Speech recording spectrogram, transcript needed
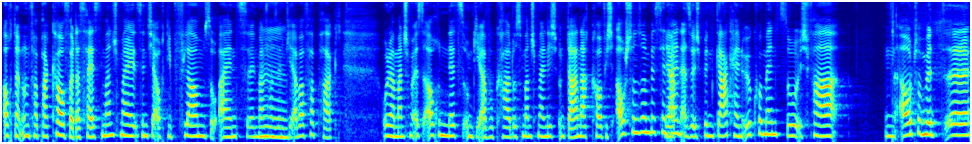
auch dann unverpackt kaufe. Das heißt, manchmal sind ja auch die Pflaumen so einzeln, manchmal sind die aber verpackt. Oder manchmal ist auch ein Netz um die Avocados, manchmal nicht. Und danach kaufe ich auch schon so ein bisschen Ja. ein. Also ich bin gar kein Ökomensch. So, ich fahre ein Auto mit äh,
